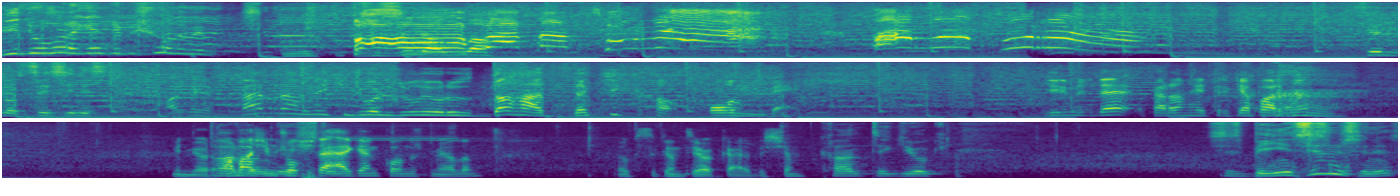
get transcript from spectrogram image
Videolara gelince bir şey oluyor benim. Sizin Allah. Senin o sesiniz. Arkadaşlar Ferran'la ikinci golümüzü buluyoruz. Daha dakika 15. 20'de Ferran hat-trick yapar mı? Bilmiyorum ama Pardon, şimdi çok da erken konuşmayalım. Yok sıkıntı yok kardeşim. Kante yok. Siz beyinsiz misiniz?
